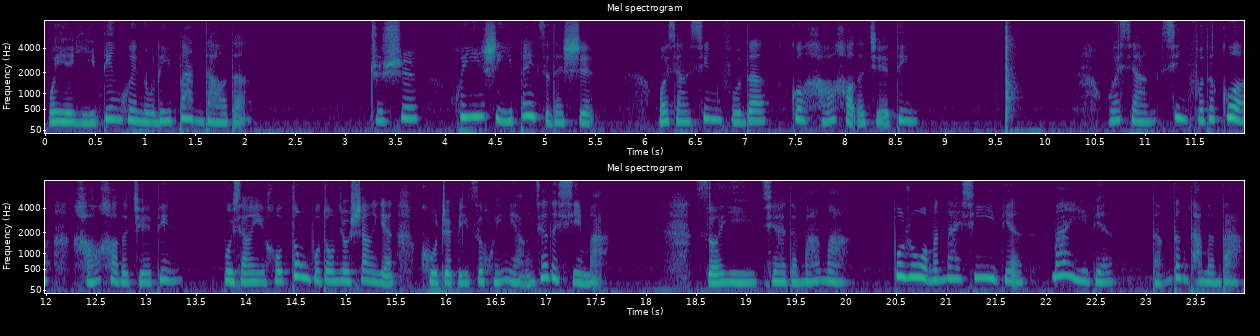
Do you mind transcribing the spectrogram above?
我也一定会努力办到的。只是婚姻是一辈子的事，我想幸福的过好好的决定。我想幸福的过好好的决定，不想以后动不动就上演哭着鼻子回娘家的戏码。所以，亲爱的妈妈，不如我们耐心一点，慢一点，等等他们吧。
